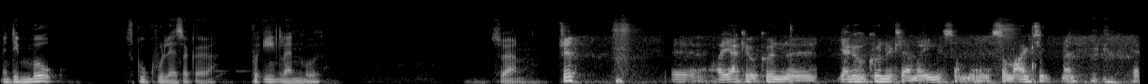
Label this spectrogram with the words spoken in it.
men det må skulle kunne lade sig gøre på en eller anden måde. Søren. Fedt øh, og jeg kan jo kun, øh, jeg kan jo kun erklære mig enig som, øh, som marketingmand. Øh,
